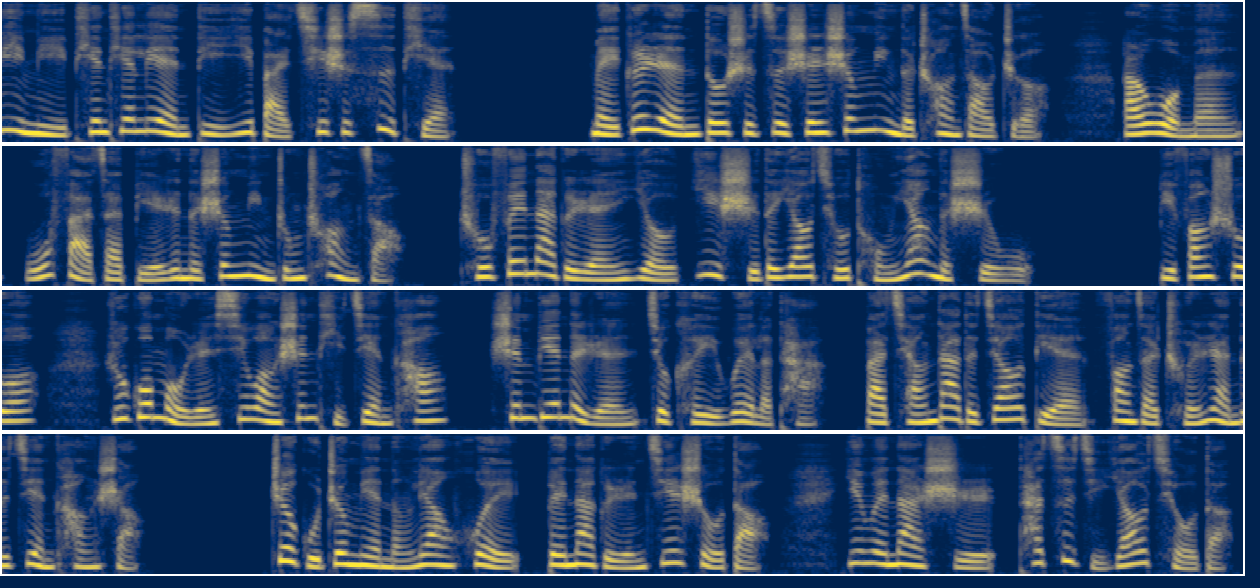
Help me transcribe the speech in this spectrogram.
秘密天天练第一百七十四天。每个人都是自身生命的创造者，而我们无法在别人的生命中创造，除非那个人有一时的要求同样的事物。比方说，如果某人希望身体健康，身边的人就可以为了他，把强大的焦点放在纯然的健康上。这股正面能量会被那个人接收到，因为那是他自己要求的，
